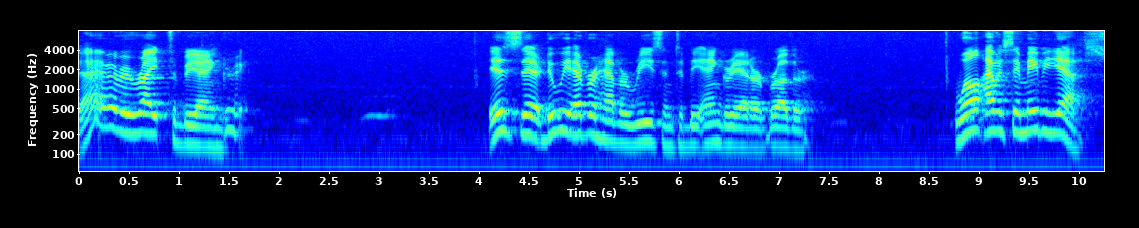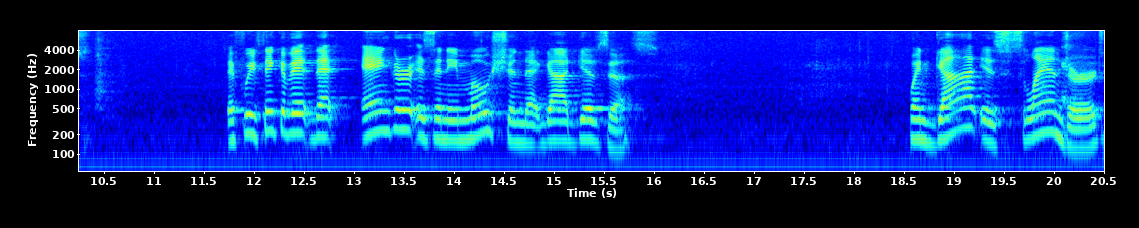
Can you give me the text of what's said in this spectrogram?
I have every right to be angry. Is there do we ever have a reason to be angry at our brother? Well, I would say maybe yes. If we think of it that anger is an emotion that God gives us. When God is slandered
